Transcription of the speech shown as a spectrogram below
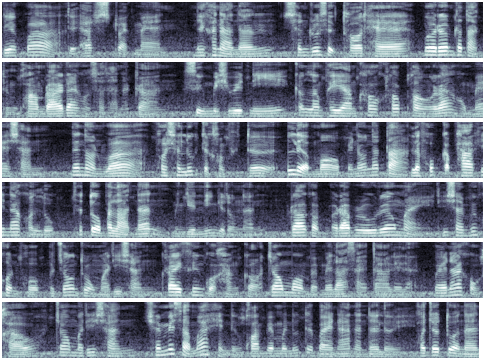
เรียกว่า The Abstract Man ในขณะนั้น ฉันรู้สึกท้อแท้เมื่อเริ่มตระหนักถึงความร้ายแรงของสถานการณ์ สิ่งมีชีวิตนี้กำลังพยายามเข้าครอบครองร่างของแม่ฉันแน่นอนว่าพอฉันลุกจากคอมพิวเตอร์เหลือบมองไปนอกหน้าต่าง และพบกับภาพที่น่าขนลุกเจ้าตัวประหลาดนั่นมันยืนนิ่งอยู่ตรงนั้น ราวกับรับรู้เรื่องใหม่ที่ฉันเพิ่งค้นพบมาจ้องตรงมาที่ฉัน ใกล้ขึ้นกว่าครั้งก่อนจ้องมองแบบไม่ละสายตาเลยแหละใบหน้าของเขาจ้องมาที่ฉัน ฉันไม่สามารถเห็นถึงความเป็นมนุษย์ในใบหน้านั้นได้เลย เพราะเจ้าตัวนั้น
